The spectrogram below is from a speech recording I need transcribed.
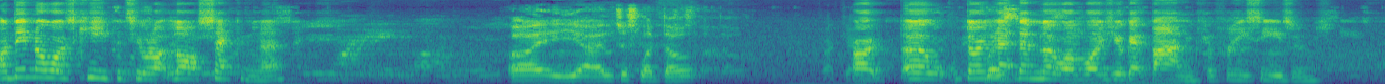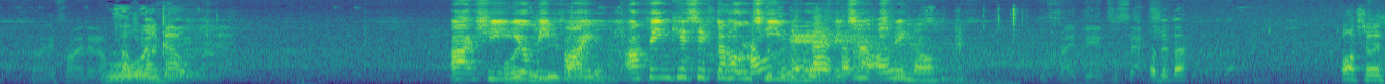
I didn't know I was keeper till like last second there. I yeah, I just logged out. Alright, uh, don't Where's- let them know, otherwise you'll get banned for three seasons. Trying to find an I've Why? logged out. Actually, Why you'll be you fine. him? I think it's if the whole How team you Yeah. get back? benefits actually. on though. He's made the. I'll be back. Oh, Offside.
